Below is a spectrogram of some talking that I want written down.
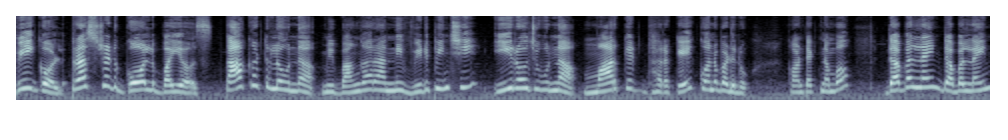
We gold trusted gold buyers తాకట్టులో ఉన్న మీ బంగారాన్ని విడిపించి ఈ రోజు ఉన్న మార్కెట్ ధరకే కొనబడును. Contact number double nine double nine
